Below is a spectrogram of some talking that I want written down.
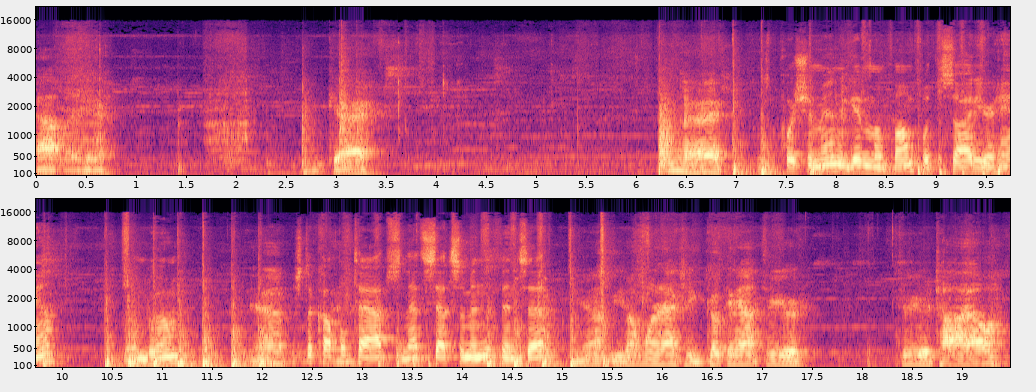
outlet here. Okay. Alright. Just push them in and give them a bump with the side of your hand. Boom, boom. Yeah, Just a couple taps, and that sets them in the thin set. yeah. You don't want it actually gooking out through your through your tile.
